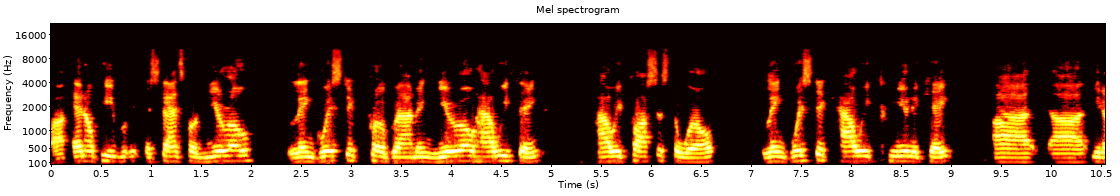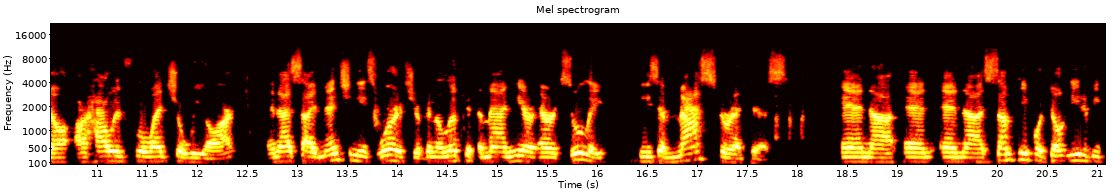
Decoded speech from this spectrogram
Uh, NLP stands for Neuro Linguistic Programming. Neuro, how we think, how we process the world. Linguistic, how we communicate. Uh, uh, you know, or how influential we are. And as I mention these words, you're going to look at the man here, Eric Zuley. He's a master at this, and uh, and and uh, some people don't need to be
